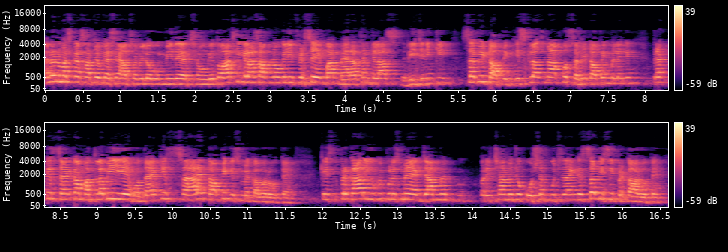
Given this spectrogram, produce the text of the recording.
हेलो नमस्कार साथियों, कैसे आप सभी लोग? उम्मीद है अच्छे होंगे। तो आज की क्लास आप लोगों के लिए फिर से एक बार मैराथन क्लास रीजनिंग की सभी टॉपिक इस क्लास में आपको सभी टॉपिक मिलेंगे। प्रैक्टिस सेट का मतलब ही ये होता है कि सारे टॉपिक इसमें कवर होते हैं। किस प्रकार यूपी पुलिस में एग्ज़ाम में परीक्षा में जो क्वेश्चन पूछे जाएँगे, सब इसी प्रकार होते हैं।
